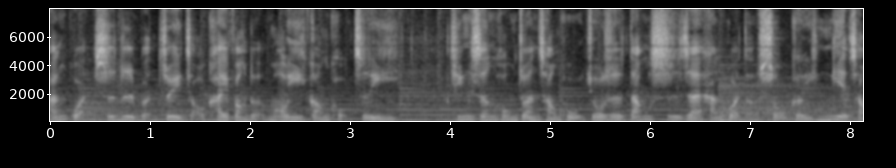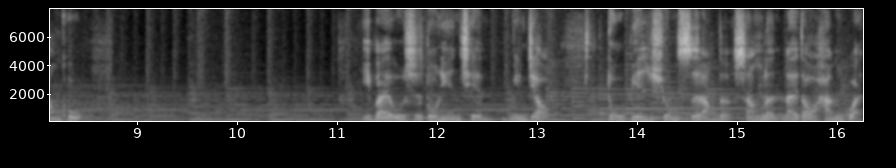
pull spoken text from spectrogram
函馆是日本最早开放的贸易港口之一，金生红砖仓库就是当时在函馆的首个营业仓库。一百五十多年前，名叫渡边雄四郎的商人来到函馆，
